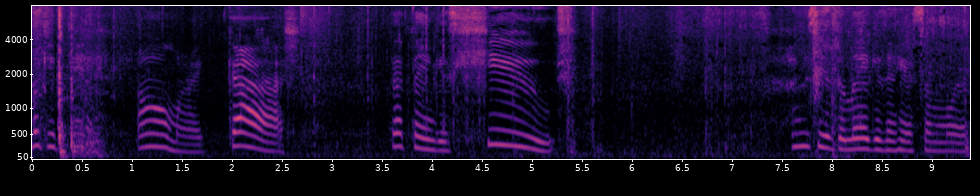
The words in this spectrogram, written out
Look at that. Oh my gosh. That thing is huge. Let me see if the leg is in here somewhere.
